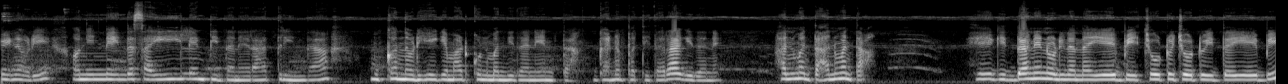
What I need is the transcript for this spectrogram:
ನೋಡಿ ಅವ್ನು ನಿನ್ನೆಯಿಂದ ಸೈಲೆಂಟ್ ಇದ್ದಾನೆ, ರಾತ್ರಿಯಿಂದ. ಮುಖ ನೋಡಿ ಹೇಗೆ ಮಾಡ್ಕೊಂಡು ಬಂದಿದ್ದಾನೆ ಅಂತ. ಗಣಪತಿ ಥರ ಆಗಿದ್ದಾನೆ. ಹನುಮಂತ ಹನುಮಂತ. ಹೇಗಿದ್ದಾನೆ ನೋಡಿ ನನ್ನ ಎ ಬಿ ಚೋಟು ಚೋಟು ಇದ್ದ ಎ ಬಿ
